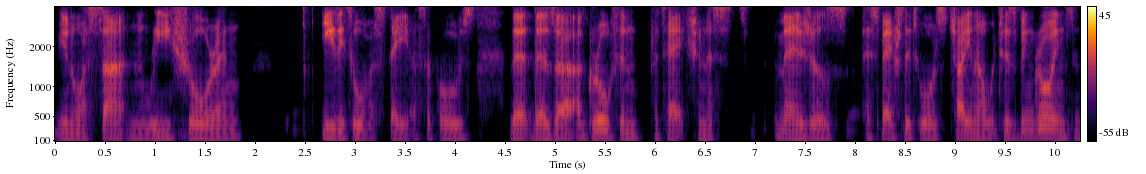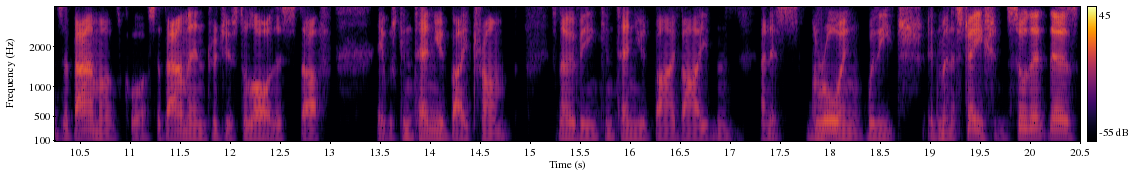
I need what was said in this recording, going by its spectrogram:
you know a certain reshoring easy to overstate i suppose. That there's a, a, growth in protectionist measures especially towards china which has been growing since obama of course. Obama introduced a lot of this stuff. It was continued by trump. It's now being continued by biden and it's growing with each administration. So that there's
